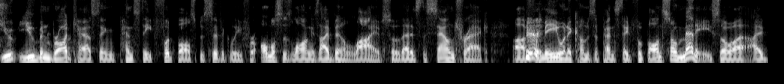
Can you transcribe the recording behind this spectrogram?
You you've been broadcasting Penn State football specifically for almost as long as I've been alive, so that is the soundtrack uh, for me when it comes to Penn State football, and so many. So uh, I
